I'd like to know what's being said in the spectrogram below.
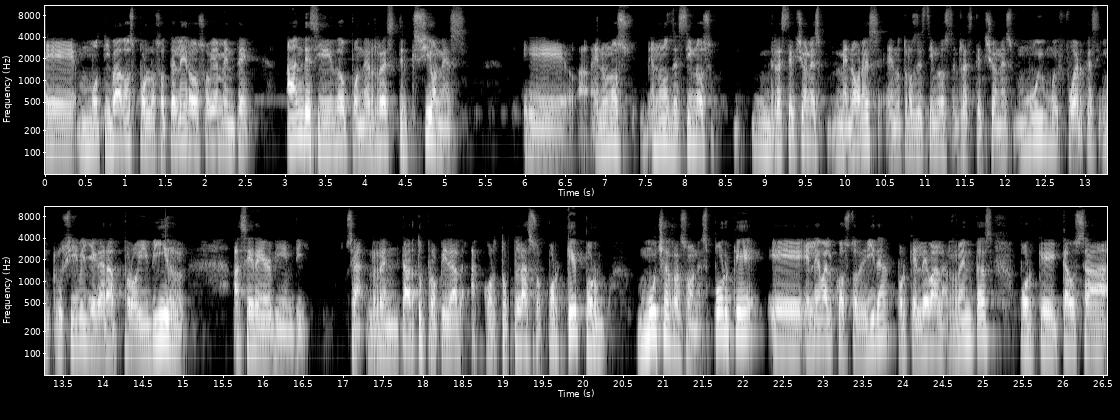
eh, motivados por los hoteleros, obviamente, han decidido poner restricciones eh, en, unos, en unos destinos, restricciones menores, en otros destinos restricciones muy, muy fuertes, inclusive llegar a prohibir hacer Airbnb, o sea, rentar tu propiedad a corto plazo. ¿Por qué? Por muchas razones. Porque eh, eleva el costo de vida, porque eleva las rentas, porque causa...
